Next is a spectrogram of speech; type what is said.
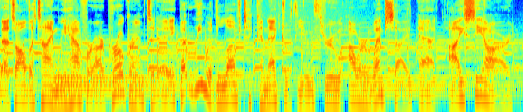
That's all the time we have for our program today, but we would love to connect with you through our website at icr.org.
